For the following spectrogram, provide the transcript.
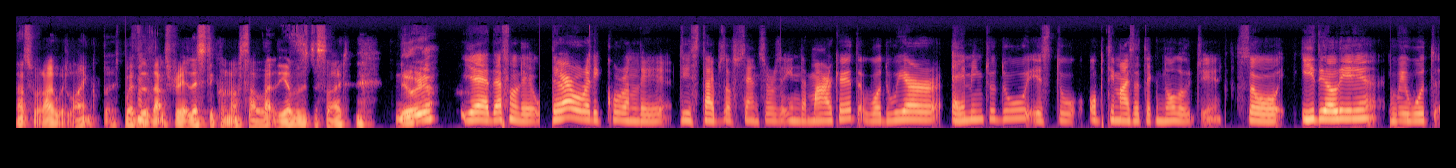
That's what I would like, but whether that's realistic or not, I'll let the others decide. Nuria? Yeah, definitely. There are already currently these types of sensors in the market. What we are aiming to do is to optimize the technology. So ideally, we would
